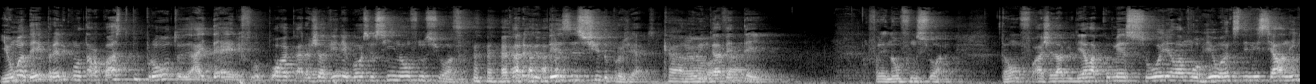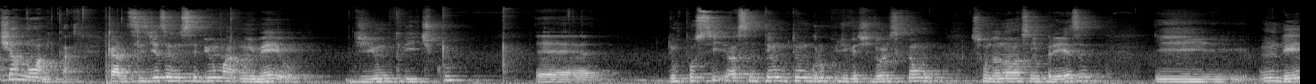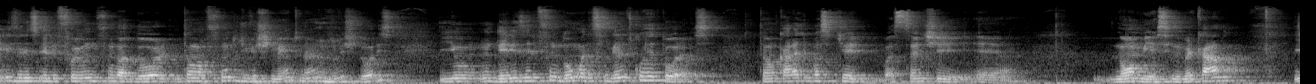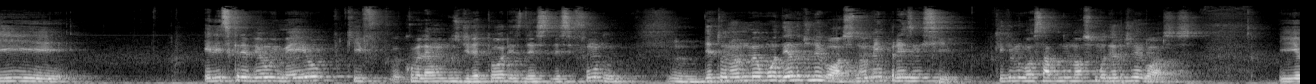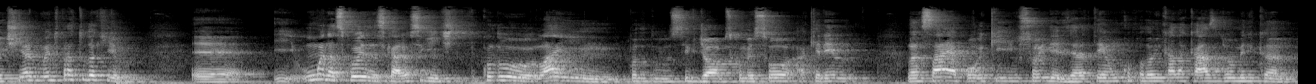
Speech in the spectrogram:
E eu mandei para ele quando estava quase tudo pronto, a ideia, ele falou, porra, cara, eu já vi negócio assim e não funciona. cara, eu desisti do projeto. Caramba, eu engavetei. Eu falei, não funciona. Então a GWD ela começou e ela morreu antes de iniciar, ela nem tinha nome, cara. Cara, esses dias eu recebi uma- um e-mail de um crítico, é, de um possível, assim, tem um, tem um grupo de investidores que estão sondando a nossa empresa e um deles, ele, ele foi um fundador, então é um fundo de investimento, né, de Uhum. investidores, e um, um deles ele fundou uma dessas grandes corretoras. Então é um cara de bastante, bastante é, nome assim no mercado e ele escreveu um e-mail que, como ele é um dos diretores desse, desse fundo, detonando meu modelo de negócio, não minha empresa em si. Porque ele não gostava do nosso modelo de negócios. E eu tinha argumento para tudo aquilo. É, e uma das coisas, cara, é o seguinte: quando lá em. Quando o Steve Jobs começou a querer lançar a Apple, que o sonho deles era ter um computador em cada casa de um americano.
